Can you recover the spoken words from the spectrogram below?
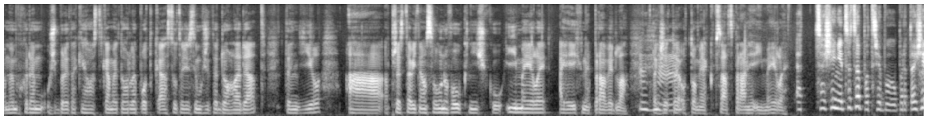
mimochodem už byly taky hostkami tohle podcastu, takže si můžete dohledat ten díl a představí tam svou novou knížku, e-maily a jejich nepravidla. Mm-hmm. Takže to je o tom, jak psát správně e-maily. A což je něco, co potřebuju, protože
